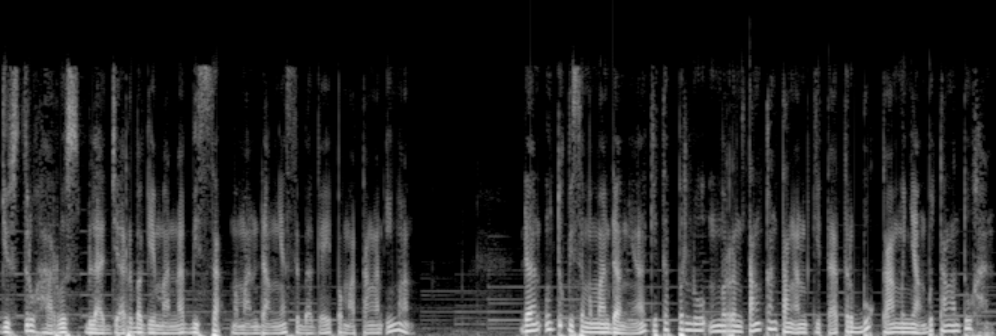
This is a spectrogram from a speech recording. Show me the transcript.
justru harus belajar bagaimana bisa memandangnya sebagai pematangan iman. Dan untuk bisa memandangnya, kita perlu merentangkan tangan kita terbuka menyambut tangan Tuhan.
